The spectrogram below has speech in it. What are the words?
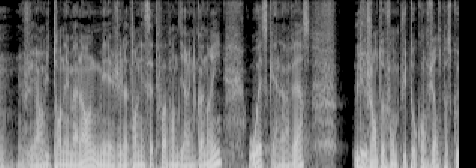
j'ai envie de tourner ma langue, mais je vais la tourner cette fois avant de dire une connerie, ou est-ce qu'à l'inverse les gens te font plutôt confiance parce que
